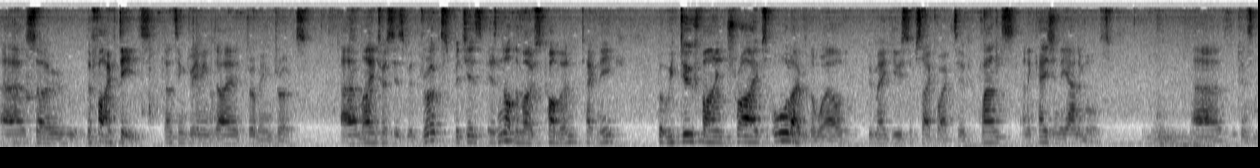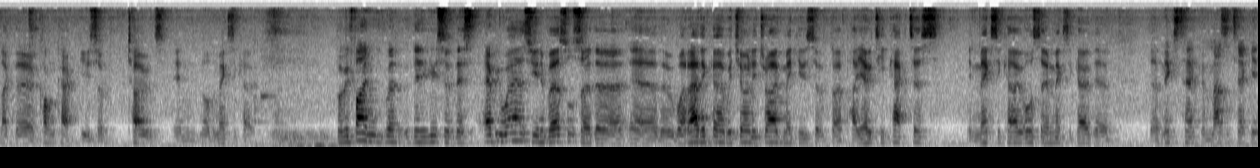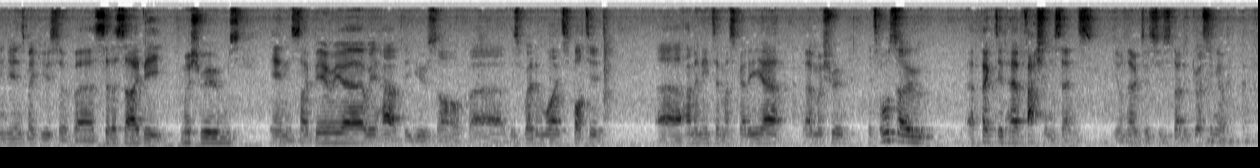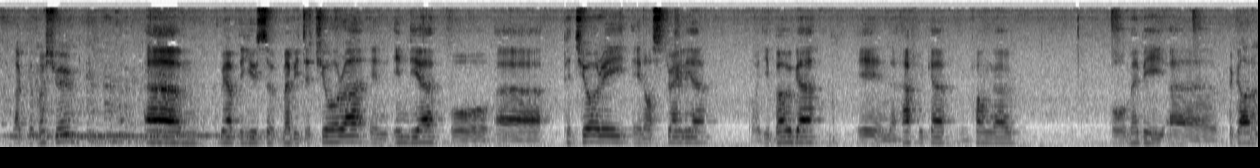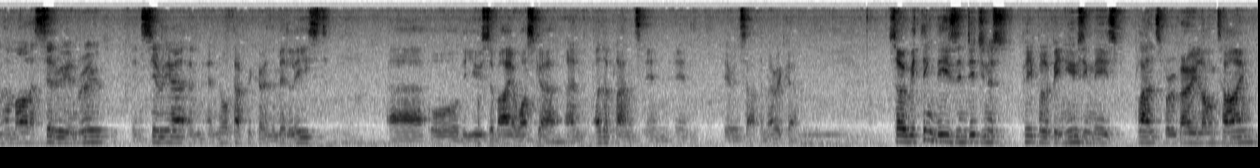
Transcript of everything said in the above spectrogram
Uh, so the five Ds dancing, dreaming, diet, drumming, drugs. Uh, my interest is with drugs, which is, is not the most common technique, but we do find tribes all over the world who make use of psychoactive plants and occasionally animals. Uh, like the Concac use of toads in northern Mexico. But we find the use of this everywhere is universal. So the uh, the Waradica Huicholi tribe make use of uh, peyote cactus in Mexico. Also in Mexico, the the Mixtec and Mazatec Indians make use of uh, psilocybe mushrooms. In Siberia, we have the use of uh, this red and white spotted uh, Amanita muscaria uh, mushroom. It's also affected her fashion sense. You'll notice she started dressing up like the mushroom. Um, we have the use of maybe datura in India or uh, in Australia or iboga in Africa, in Congo, or maybe uh, Peganum harmala Syrian rue in Syria and, and, North Africa and the Middle East, uh, or the use of ayahuasca and other plants in, in, here in South America. So we think these indigenous people have been using these plants for a very long time.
